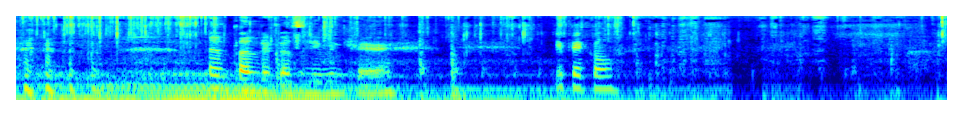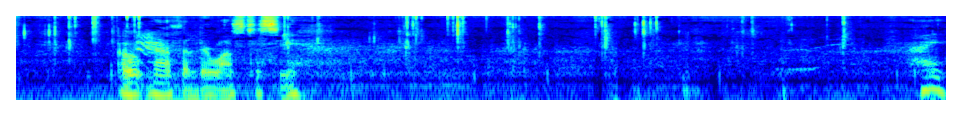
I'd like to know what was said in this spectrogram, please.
and Thunder doesn't even care. Hey, Pickle. Oh, now Thunder wants to see. Hi.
